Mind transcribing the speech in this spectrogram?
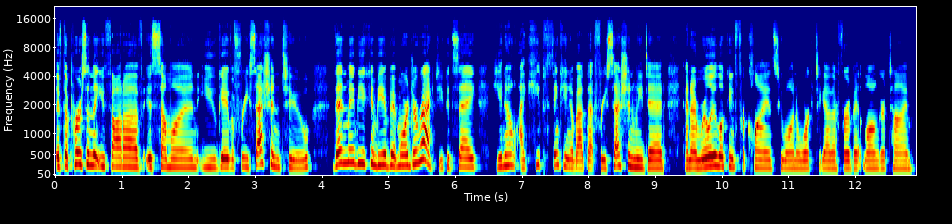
if the person that you thought of is someone you gave a free session to, then maybe you can be a bit more direct. You could say, you know, I keep thinking about that free session we did, and I'm really looking for clients who want to work together for a bit longer time.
